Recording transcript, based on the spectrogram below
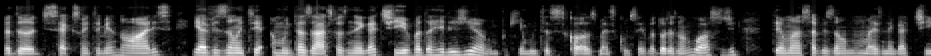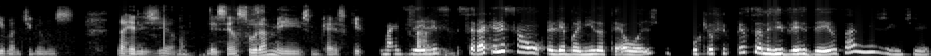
da, de sexo entre menores e a visão, entre muitas aspas, negativa da religião, porque muitas escolas mais conservadoras não gostam de ter uma, essa visão mais negativa, digamos, da religião. De censura mesmo, que é isso que Mas Faz, eles. né? Será que eles são. Ele é banido até hoje? Porque eu fico pensando, Riverdale tá aí, gente.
